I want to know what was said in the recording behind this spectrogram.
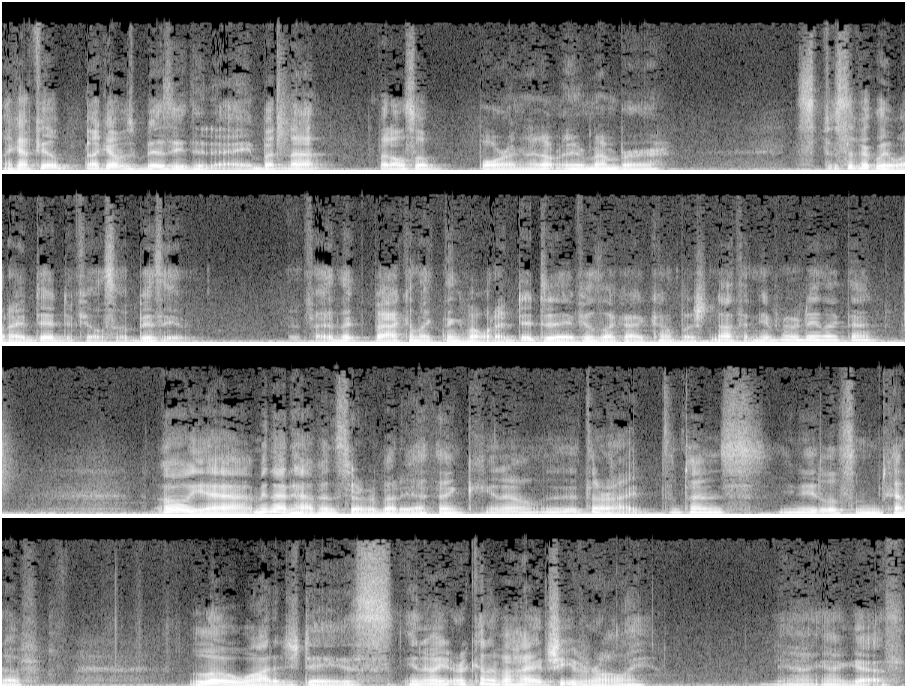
Like I feel like I was busy today, but not, but also boring. I don't really remember specifically what I did to feel so busy if I look back and like think about what I did today, it feels like I accomplished nothing. You ever have a day like that? Oh yeah, I mean that happens to everybody. I think you know it's all right. Sometimes you need a little some kind of low wattage days. You know, you're kind of a high achiever, Ollie. Yeah, yeah, I guess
